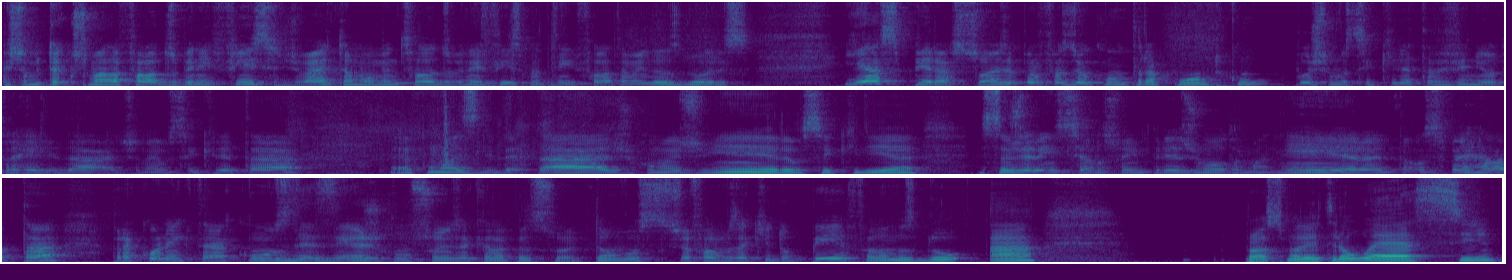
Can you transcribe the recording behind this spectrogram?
está muito acostumado a falar dos benefícios, a gente vai ter um momento de falar dos benefícios, mas tem que falar também das dores. E aspirações é para fazer o contraponto com, poxa, você queria estar tá vivendo em outra realidade, né? Você queria estar tá, é, com mais liberdade, com mais dinheiro, você queria estar gerenciando sua empresa de uma outra maneira. Então você vai relatar para conectar com os desejos, com os sonhos daquela pessoa. Então já falamos aqui do P, falamos do A, próxima letra é o S,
